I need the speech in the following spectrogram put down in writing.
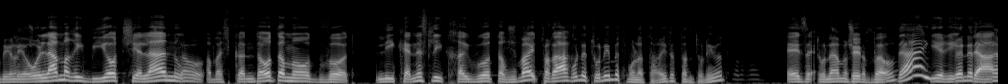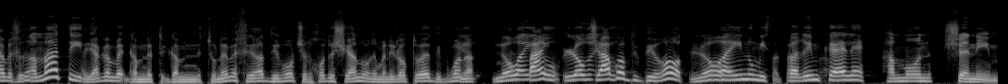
בעולם הריביות שלנו. המשכנתאות המאוד גבוהות, להיכנס להתחייבויות ארוכות טווח. תשמע, התפרסמו נתונים אתמול, אתה ראית את הנתונים אתמול? איזה? נתוני המשכנתאות? בוודאי, ירידה דרמטית. היה גם, גם, גם נתוני מכירת דירות של חודש ינואר, אם אני לא טועה, דיברו על לא ראינו, לא 900 דירות. לא ראינו מספרים כאלה המון שנים.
